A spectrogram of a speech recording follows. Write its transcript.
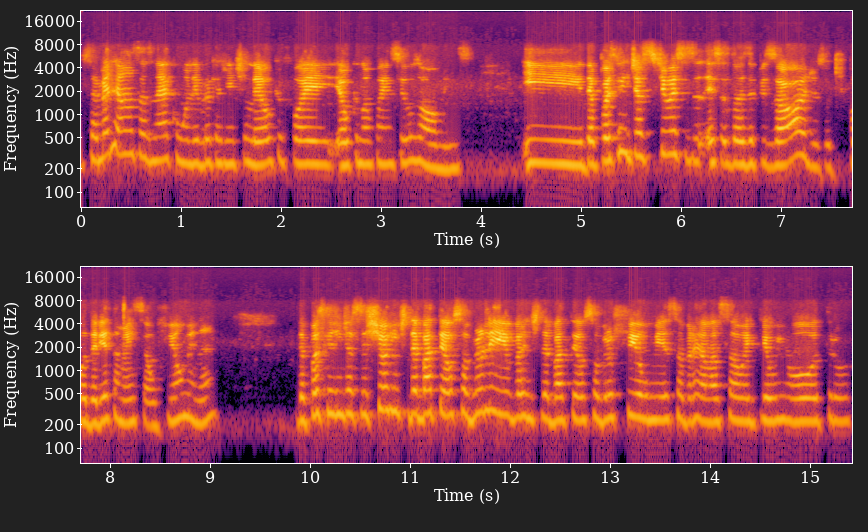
semelhanças, né, com o livro que a gente leu, que foi Eu que não conhecia os homens. E depois que a gente assistiu esses, esses dois episódios, o que poderia também ser um filme, né? Depois que a gente assistiu, a gente debateu sobre o livro, a gente debateu sobre o filme, sobre a relação entre um e outro.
